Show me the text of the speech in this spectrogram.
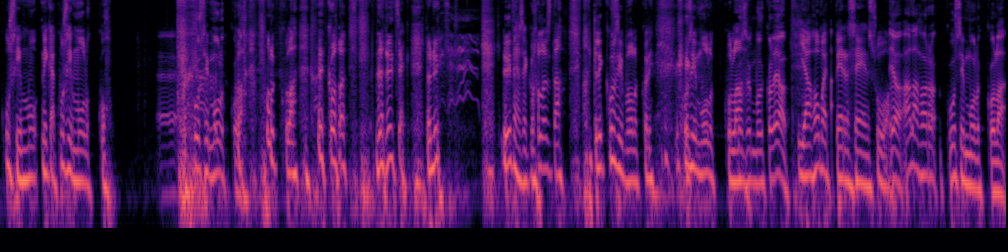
kusimu, mikä kusimulkku? Kusimulkkula. Mulkkula. No nyt se, no nyt, nythän se kuulostaa. Mä Ajattelin kusimulkku, niin kusimulkkula Kusimulkkula, joo. ja homeperseen suo. Joo, Alahoro, Kusimulkkula,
